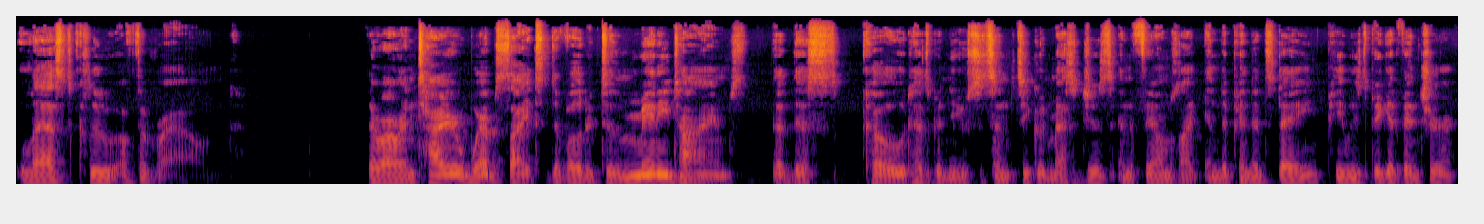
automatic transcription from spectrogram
last clue of the round. There are entire websites devoted to the many times that this code has been used to send secret messages in films like Independence Day, Pee Wee's Big Adventure,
